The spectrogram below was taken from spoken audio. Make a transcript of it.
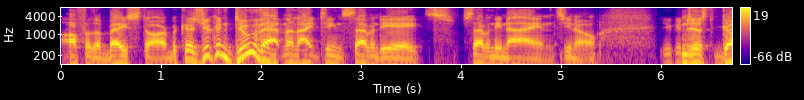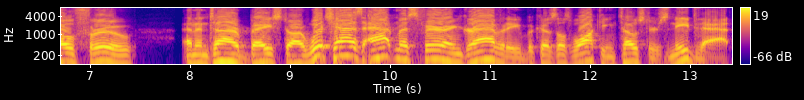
off of the base star because you can do that in the 1978s, 79s. You know, you can just go through an entire base star, which has atmosphere and gravity because those walking toasters need that.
